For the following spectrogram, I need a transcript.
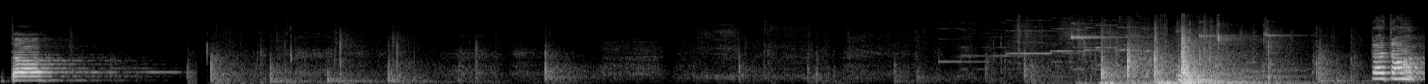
있다. 따따.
